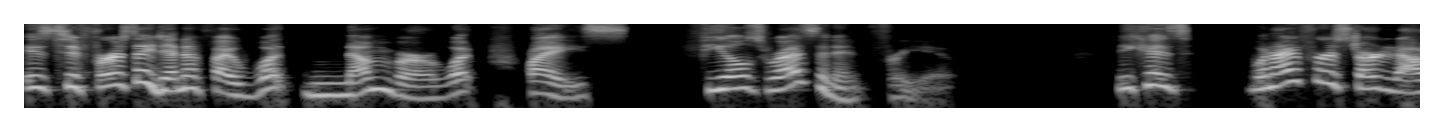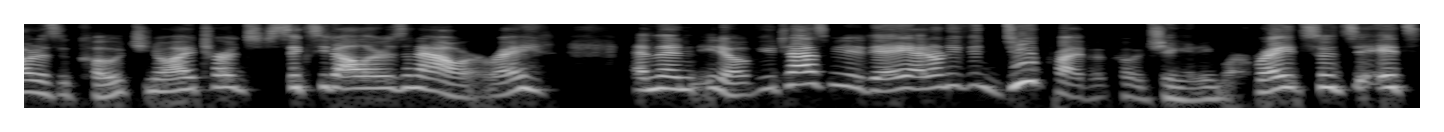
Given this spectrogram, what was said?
is to first identify what number, what price feels resonant for you. Because when I first started out as a coach, you know, I charged $60 an hour, right? And then, you know, if you task me today, I don't even do private coaching anymore, right? So it's it's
